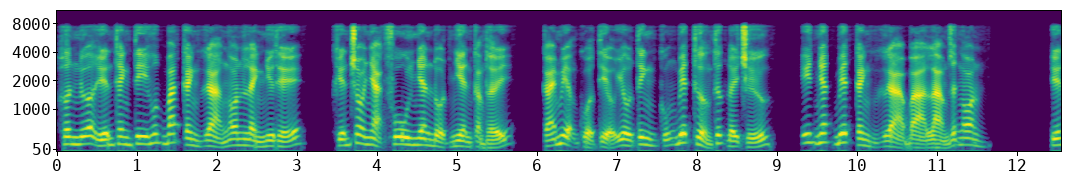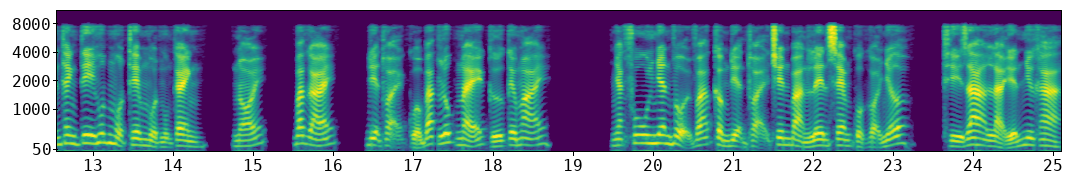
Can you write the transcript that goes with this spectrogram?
Hơn nữa yến thanh ti hút bát canh gà ngon lành như thế, khiến cho nhạc phu nhân đột nhiên cảm thấy, cái miệng của tiểu yêu tinh cũng biết thưởng thức đấy chứ, ít nhất biết canh gà bà làm rất ngon. Yến thanh ti hút một thêm một ngụm canh, nói, bác gái điện thoại của bác lúc nãy cứ kêu mãi. Nhạc phu nhân vội vã cầm điện thoại trên bàn lên xem cuộc gọi nhỡ, thì ra là yến như kha.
